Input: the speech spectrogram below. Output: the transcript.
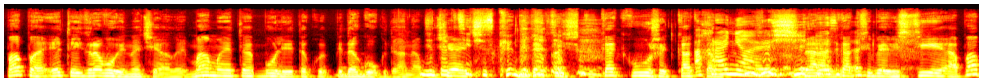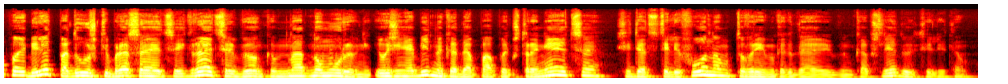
папа – это игровое начало, мама – это более такой педагог, да, она обучает. Дидактическое. да. Дидактически, как кушать, как там Охраняющие. Да, как себя вести. А папа берет подушки, бросается, играет с ребенком на одном уровне. И очень обидно, когда папа устраняется, сидят с телефоном, в то время, когда ребенка обследуют или там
